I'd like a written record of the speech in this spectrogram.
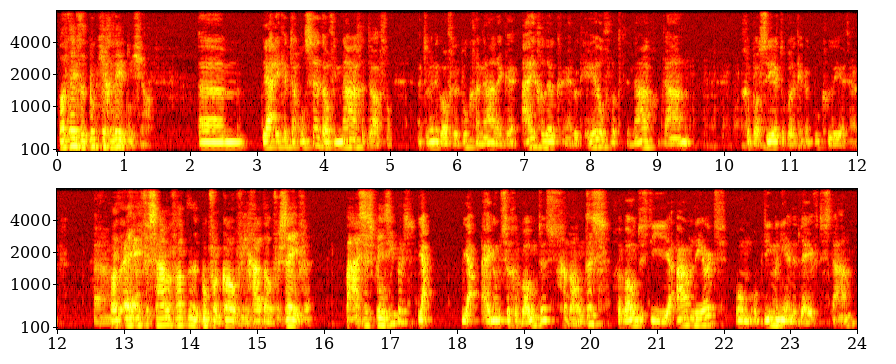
wat heeft dat boekje geleerd, Michel? Ehm, ja, ik heb daar ontzettend over nagedacht. En toen ben ik over dat boek gaan nadenken. Eigenlijk heb ik heel veel wat erna gedaan, gebaseerd op wat ik in het boek geleerd heb. Ehm, Want eh, even samenvatten, het boek van Covey gaat over zeven basisprincipes, ja, hij noemt ze gewoontes. gewoontes. gewoontes die je aanleert om op die manier in het leven te staan.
